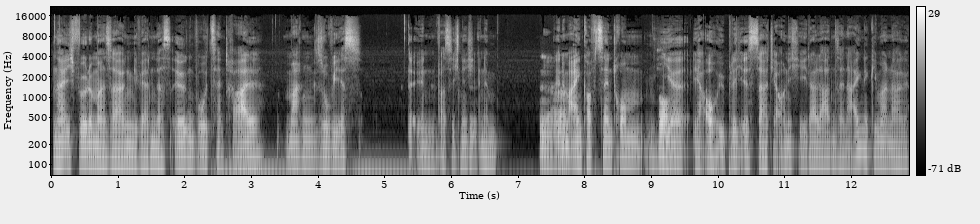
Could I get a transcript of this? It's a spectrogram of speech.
Na, ich würde mal sagen, die werden das irgendwo zentral machen, so wie es in, was ich nicht, in einem ja. in einem Einkaufszentrum hier oh. ja auch üblich ist. Da hat ja auch nicht jeder Laden seine eigene Klimaanlage.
